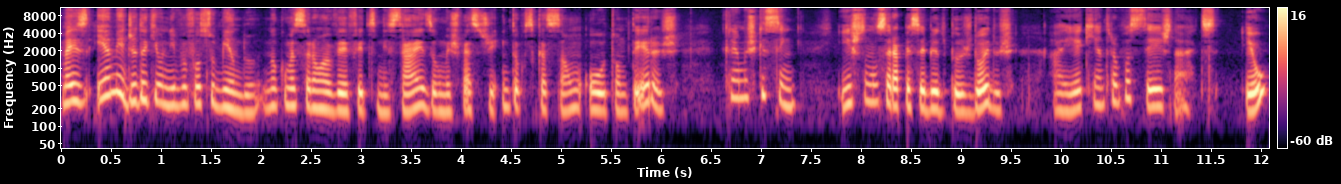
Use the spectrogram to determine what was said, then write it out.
Mas e à medida que o nível for subindo, não começarão a haver efeitos iniciais, alguma espécie de intoxicação ou tonteiras? Cremos que sim. Isto não será percebido pelos doidos? Aí é que entra você, Snartz. Eu?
